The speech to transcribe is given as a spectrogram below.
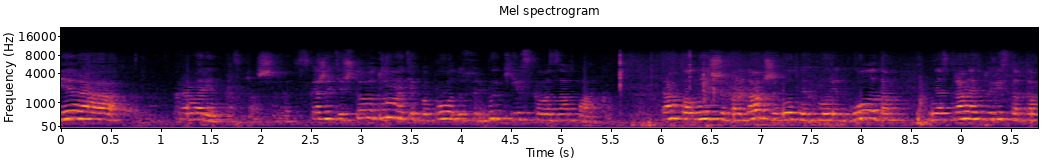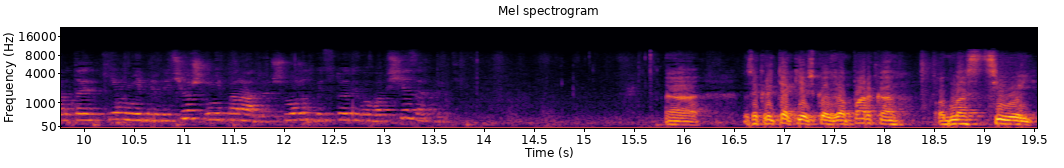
Лера Крамаренко спрашивает. Скажите, что вы думаете по поводу судьбы Киевского зоопарка? Там полнейший бардак, животных морят голодом, иностранных туристов там таким не привлечешь и не порадуешь. Может быть, стоит его вообще закрыть? Е, Закриття Київського зоопарка одна з цілей,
